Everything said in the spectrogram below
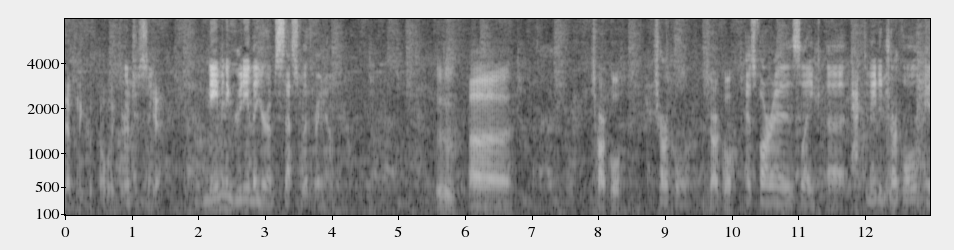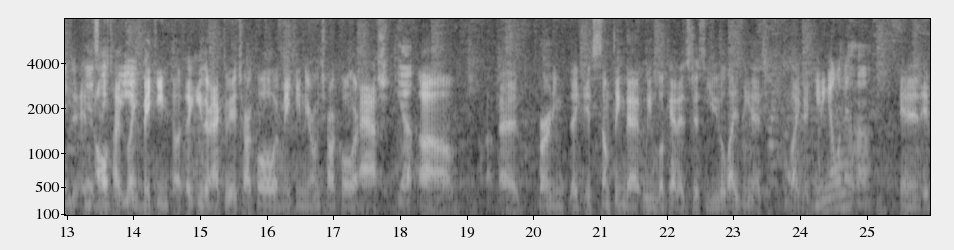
definitely cooked all the way through. Interesting. Yeah. Name an ingredient that you're obsessed with right now. Ooh. Uh, charcoal. Charcoal. Charcoal. As far as like uh, activated charcoal And all type like making uh, like either activated charcoal or making your own charcoal or ash. Yep. um, uh, burning. Like it's something that we look at as just utilizing it as like a heating element, Uh-huh. and it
